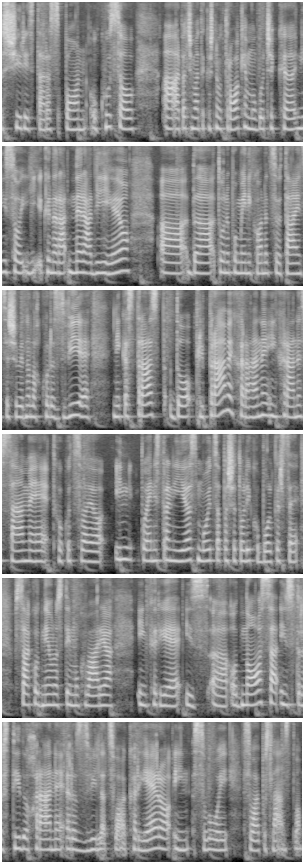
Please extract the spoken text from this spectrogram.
razširiti ta razpon okusov. Uh, ali pa če imate kakšne otroke, mogoče, ki, niso, ki ne, radi jejo, uh, da to ne pomeni konec sveta in se še vedno lahko razvije neka strast do priprave hrane in hrane same, tako kot svojo. In po eni strani jaz, mojca pa še toliko bolj, ker se vsakodnevno s tem ukvarja in ker je iz uh, odnosa in strasti do hrane razvila svojo kariero in svoj, svoje poslanstvo.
